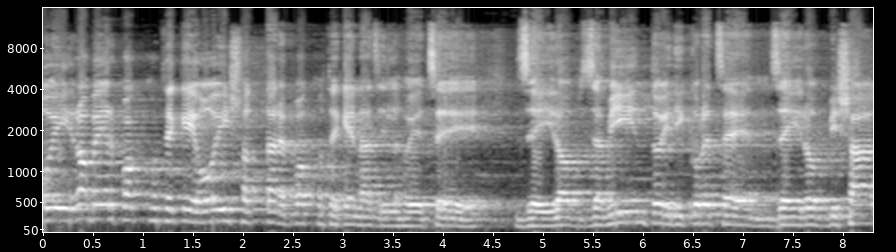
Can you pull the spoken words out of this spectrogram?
ওই রবের পক্ষ থেকে, ওই সত্তার পক্ষ থেকে নাজিল হয়েছে। যেই রব জমিন তৈরি করেছেন, যেই রব বিশাল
